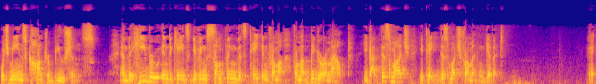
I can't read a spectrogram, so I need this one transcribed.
which means contributions. And the Hebrew indicates giving something that's taken from a, from a bigger amount. You got this much, you take this much from it and give it. Okay.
